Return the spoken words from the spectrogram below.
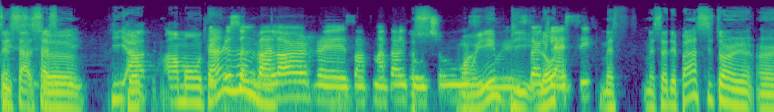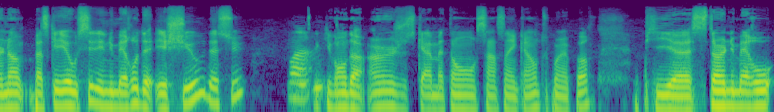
Ben, ça ça. Puis en, en C'est montant. plus une valeur euh, sentimentale qu'autre chose. Oui, ou, euh, puis c'est un classique. mais, mais ça dépend si tu as un, un nom- Parce qu'il y a aussi les numéros de issue dessus. Ouais. qui vont de 1 jusqu'à, mettons, 150 ou peu importe. Puis euh, si tu as un numéro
